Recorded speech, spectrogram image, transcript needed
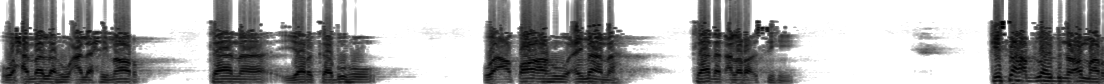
wa hamalahu ala himar kana yarkabuhu wa a'ta'ahu imamah kanat ala ra'sihi. Kisah Abdullah bin Umar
